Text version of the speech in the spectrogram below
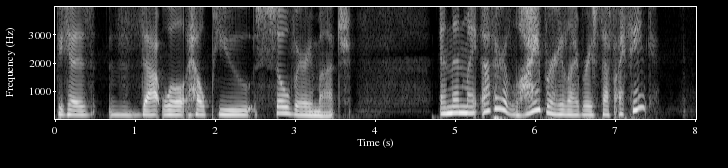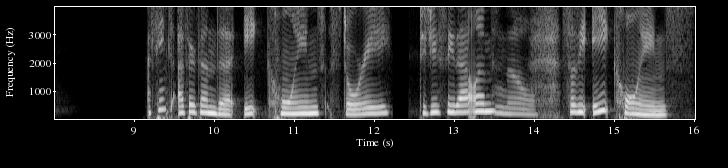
because that will help you so very much. And then my other library library stuff, I think I think other than the 8 coins story, did you see that one? No. So the 8 coins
